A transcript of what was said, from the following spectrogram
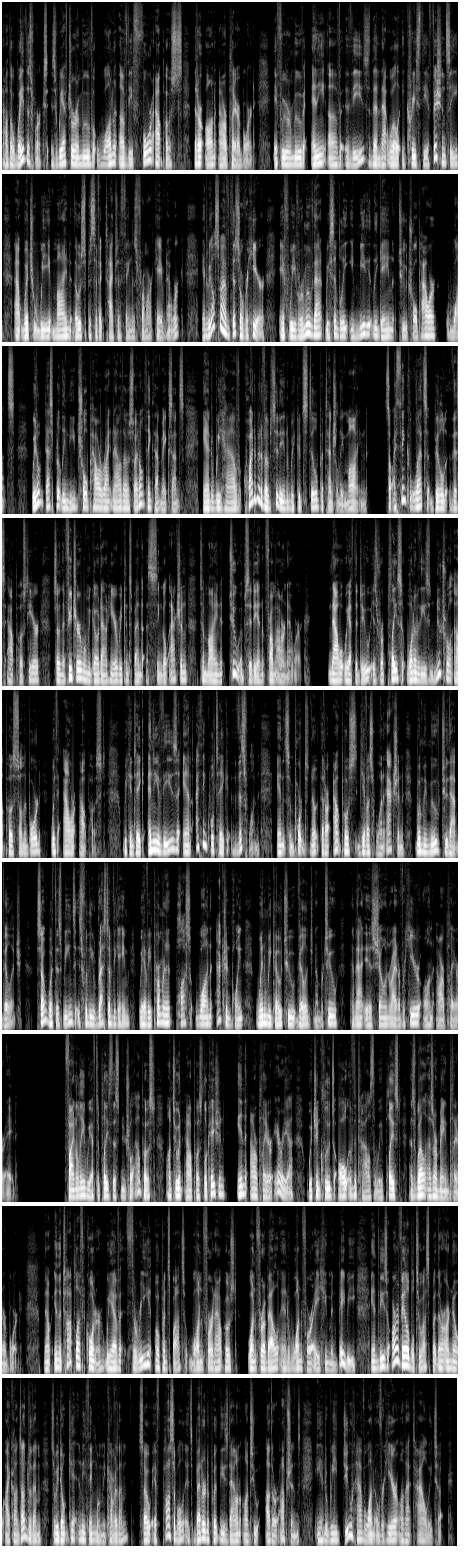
Now, the way this works is we have to remove one of the four outposts that are on our player board. If we remove any of these, then that will increase the efficiency at which we mine those specific types of things from our cave network. And we also have this over here. If we remove that, we simply immediately gain two troll power once. We don't desperately need troll power right now, though, so I don't think that makes sense. And we have quite a bit of obsidian we could still potentially mine. So I think let's build this outpost here. So in the future, when we go down here, we can spend a single action to mine two obsidian from our network. Now what we have to do is replace one of these neutral outposts on the board with our outpost. We can take any of these, and I think we'll take this one. And it's important to note that our outposts give us one action when we move to that village. So what this means is for the rest of the game, we have a permanent plus one action point when we go to village number two, and that is shown right over here on our player aid. Finally, we have to place this neutral outpost onto an outpost location in our player area, which includes all of the tiles that we've placed, as well as our main player board. Now, in the top left corner, we have three open spots, one for an outpost, one for a bell, and one for a human baby. And these are available to us, but there are no icons under them, so we don't get anything when we cover them. So if possible, it's better to put these down onto other options, and we do have one over here on that tile we took.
